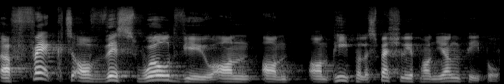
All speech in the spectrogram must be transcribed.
effect of this worldview on, on, on people, especially upon young people,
